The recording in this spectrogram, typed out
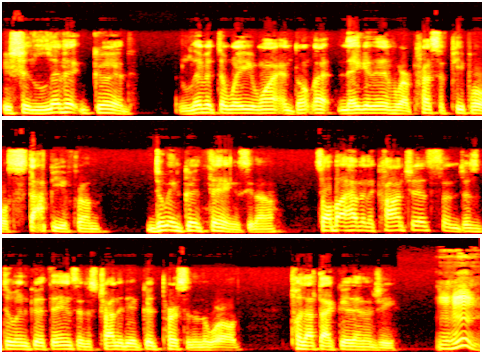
you should live it good, live it the way you want, and don't let negative or oppressive people stop you from doing good things. You know, it's all about having a conscience and just doing good things and just trying to be a good person in the world. Put out that good energy. Mm-hmm.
